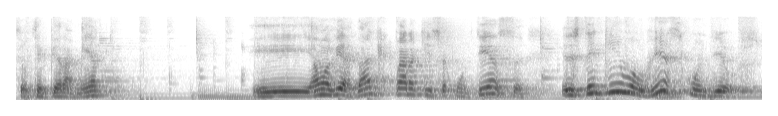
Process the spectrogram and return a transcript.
seu temperamento. E é uma verdade que para que isso aconteça, eles têm que envolver-se com Deus,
